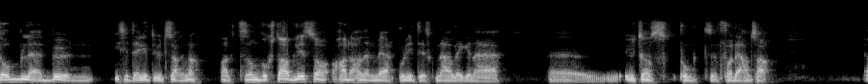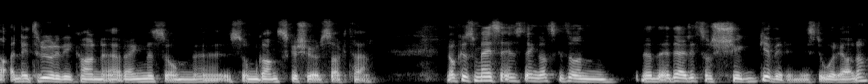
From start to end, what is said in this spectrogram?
doble bunnen i sitt eget utsagn. At som bokstavelig så hadde han en mer politisk nærliggende uh, utgangspunkt for det han sa. Ja, Det tror jeg vi kan regne som, som ganske selvsagt her. Noe som jeg synes er ganske sånn Det er litt sånn skygge ved denne historien. da.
